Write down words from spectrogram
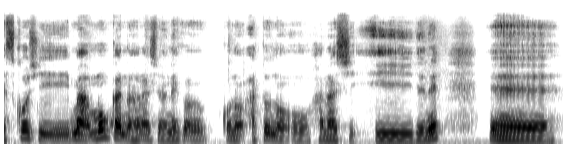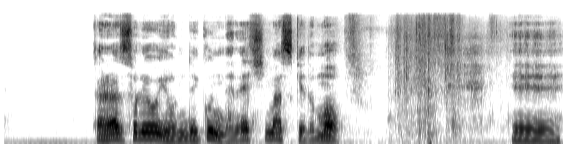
ー、少しまあ門下の話はねこの後の話でね、えー、必ずそれを読んでいくんでねしますけども、え、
